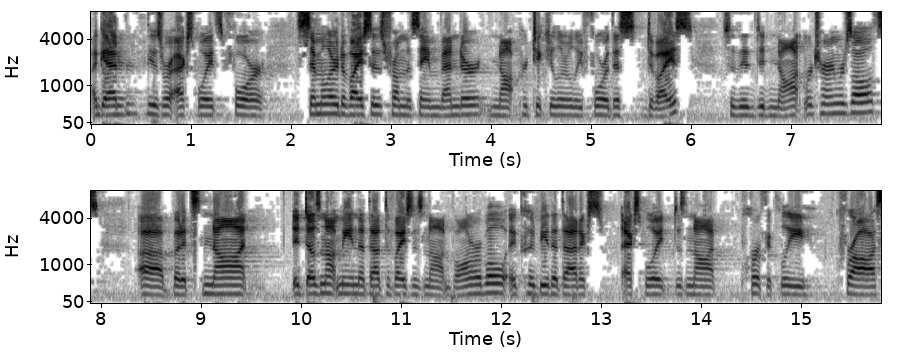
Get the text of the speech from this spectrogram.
Again, these were exploits for similar devices from the same vendor, not particularly for this device. So they did not return results. Uh, but it's not. It does not mean that that device is not vulnerable. It could be that that ex exploit does not perfectly cross,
